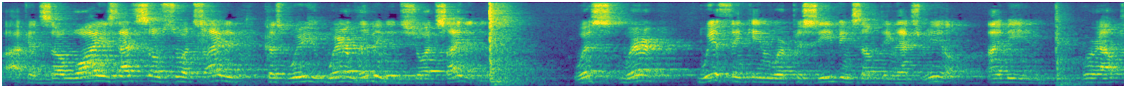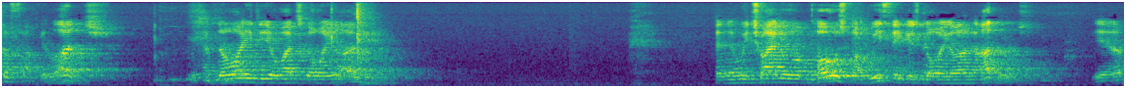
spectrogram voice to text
Fucking, so why is that so short sighted? Because we, we're living in short sightedness. We're, we're, we're thinking we're perceiving something that's real. I mean, we're out to fucking lunch. We have no idea what's going on here. And then we try to impose what we think is going on others, you know?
